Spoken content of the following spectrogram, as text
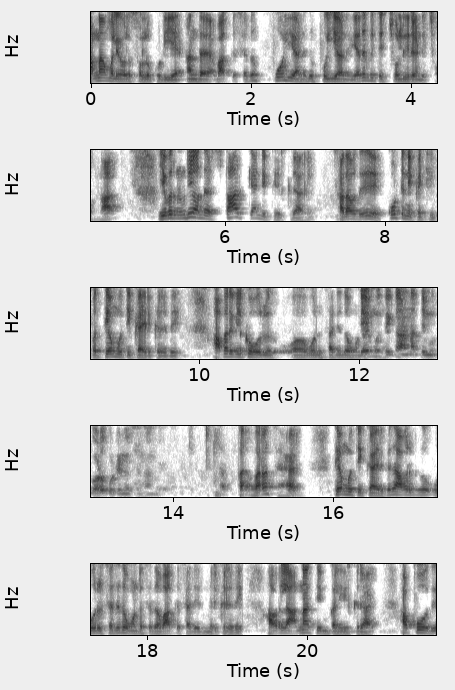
அண்ணாமலை அவர்கள் சொல்லக்கூடிய அந்த வாக்கு சேதம் போலியானது பொய்யானது. எதை வைத்து சொல்லிடுறேன்னு சொன்னால் இவர்களுடைய அந்த ஸ்டார் கேண்டிடேட் இருக்கிறார்கள். அதாவது கூட்டணி கட்சி இப்போ தேமுதிக இருக்கிறது. அவர்களுக்கு ஒரு ஒரு சதவீதம் தேமுதிக அண்ணா திமுக கூட்டணி வச்சிருந்தாங்க. வரேன் சார். தேமுதிக இருக்குது அவருக்கு ஒரு சதவீதம் ஒன்றரை சதவீத வாக்கு சதவீதம் இருக்கிறது. அவரில் அண்ணா திமுக இருக்கிறார். அப்போது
